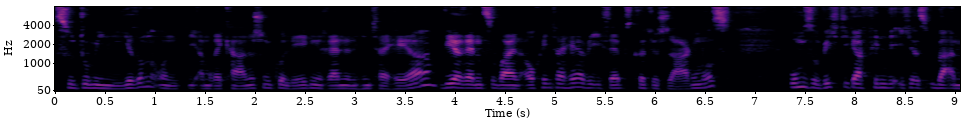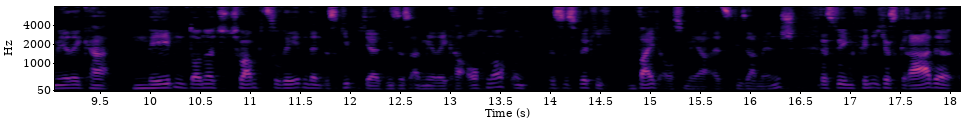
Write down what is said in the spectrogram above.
zu dominieren und die amerikanischen Kollegen rennen hinterher. Wir rennen zuweilen auch hinterher, wie ich selbstkritisch sagen muss. Umso wichtiger finde ich es, über Amerika neben Donald Trump zu reden, denn es gibt ja dieses Amerika auch noch und es ist wirklich weitaus mehr als dieser Mensch. Deswegen finde ich es gerade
